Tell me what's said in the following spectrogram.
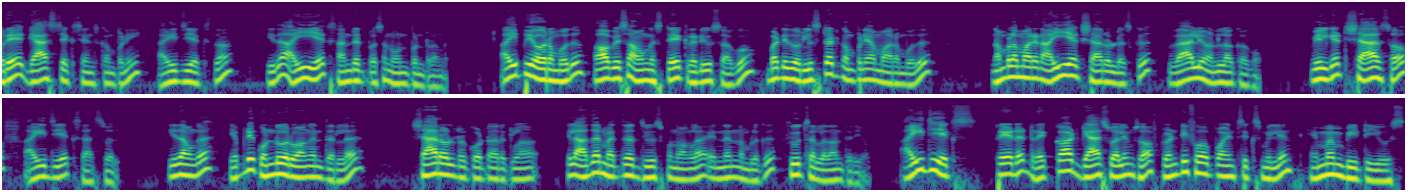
ஒரே கேஸ் எக்ஸ்சேஞ்ச் கம்பெனி ஐஜிஎக்ஸ் தான். இதை ஐஎக்ஸ் ஹண்ட்ரட் பர்சன்ட் ஓன் பண்ணுறாங்க ஐபிஓ வரும்போது ஆப்வியஸாக அவங்க ஸ்டேக் ரெடியூஸ் ஆகும். பட் இது ஒரு லிஸ்டட் கம்பெனியாக மாறும்போது நம்மள மாதிரியான ஐஎக்ஸ் ஷேர் ஹோல்டர்ஸ்க்கு வேல்யூ அன்லாக் ஆகும். Will get shares of IGX as well இது அவங்க எப்படி கொண்டு வருவாங்கன்னு தெரில ஷேர் ஹோல்டர் கோட்டா இருக்கலாம். இல்லை அதர் மெத்தட்ஸ் யூஸ் பண்ணுவாங்களா? என்னன்னு நம்மளுக்கு ஃப்யூச்சரில் தான் தெரியும். IGX traded record gas volumes of twenty four point six million MMBTUs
